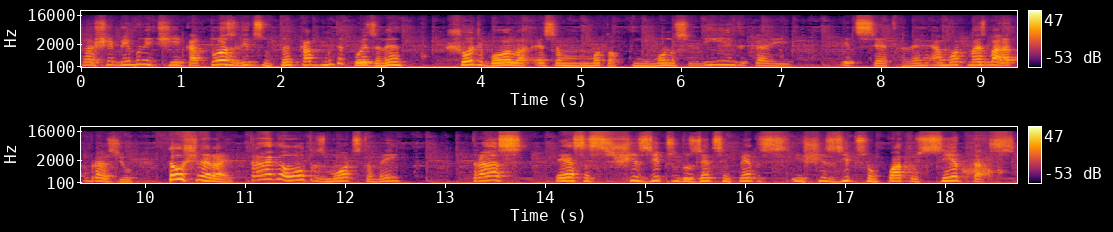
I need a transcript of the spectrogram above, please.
eu achei bem bonitinho. 14 litros no tanque, cabe muita coisa, né? Show de bola essa motoquinha monocilíndrica e etc, né? É a moto mais barata do Brasil. Então, Shinerai, traga outras motos também traz essas XY250 e XY400,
